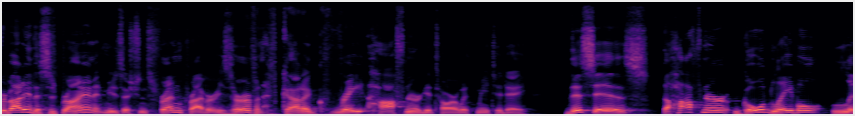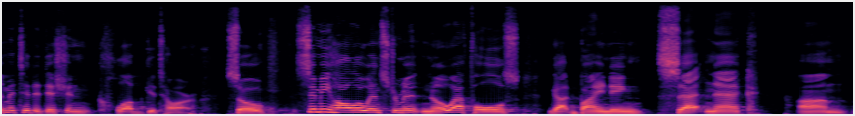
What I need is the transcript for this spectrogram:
everybody, this is Brian at Musician's Friend Private Reserve, and I've got a great Hofner guitar with me today. This is the Hofner Gold Label Limited Edition Club Guitar. So, semi hollow instrument, no F holes, got binding, set neck, um,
